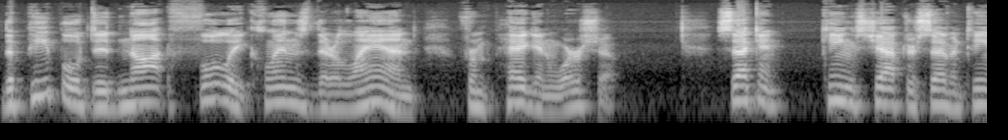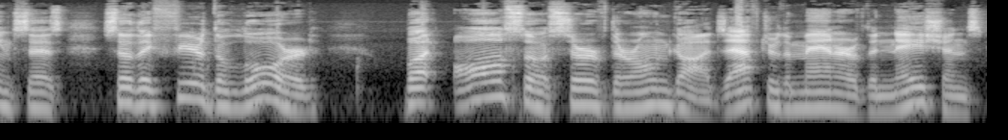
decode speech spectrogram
the people did not fully cleanse their land from pagan worship. 2 Kings chapter 17 says, So they feared the Lord, but also served their own gods, after the manner of the nations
